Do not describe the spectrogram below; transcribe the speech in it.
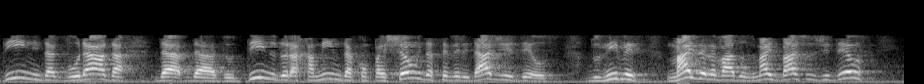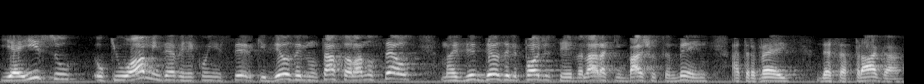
din, da gvurada, da, da, do din, do rachamim, da compaixão e da severidade de Deus, dos níveis mais elevados, mais baixos de Deus, e é isso o que o homem deve reconhecer, que Deus ele não está só lá nos céus, mas Deus ele pode se revelar aqui embaixo também, através dessa praga,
